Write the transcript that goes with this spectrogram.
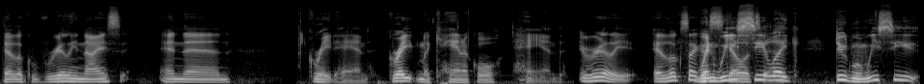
that look really nice, and then Great hand. Great mechanical hand. it really it looks like a when we see like dude, when we see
